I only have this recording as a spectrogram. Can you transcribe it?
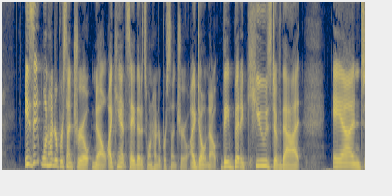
is it 100% true? No, I can't say that it's 100% true. I don't know. They've been accused of that. And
